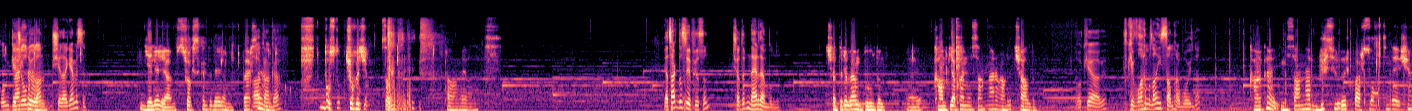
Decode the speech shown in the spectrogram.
Oğlum gece Versene oluyor lan. bana. Bir şeyler gelmesin. Gelir ya çok sıkıntı değil ama. Versene. Al kanka. Dostum çok açım. Sana. tamam eyvallah. Yatak nasıl yapıyorsun? Çadırı nereden buldun? Çadırı ben buldum. Ee, kamp yapan insanlar vardı çaldım. Okey abi. Peki var mı lan insanlar bu oyunda? Kanka insanlar bir sürü ırk var. Su altında yaşayan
